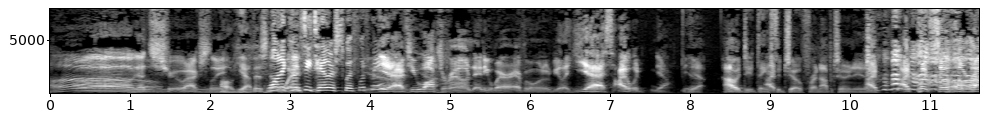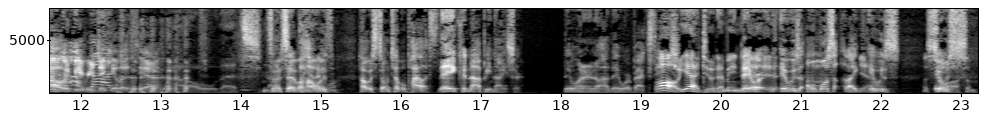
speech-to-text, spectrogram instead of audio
Oh, that's true. Actually. Oh yeah. There's Want no to way. come see Taylor Swift with me? Yeah, if you walked around anywhere, everyone would be like, "Yes, I would." Yeah, Yeah. I would do things to Joe for an opportunity. I I put so far out it would be ridiculous. Yeah, Oh, that's Someone not said, well, how something I was, want. how was Stone Temple Pilots? They could not be nicer. They wanted to know how they were backstage. Oh yeah, dude. I mean, They uh, were, it was almost like, yeah. it was, was so it was, awesome.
